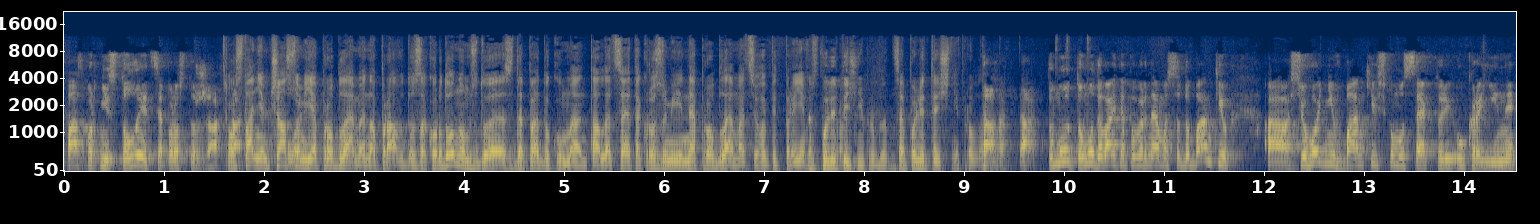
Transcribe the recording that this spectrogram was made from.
паспортні столи. Це просто жах. Так. Останнім часом От. є проблеми направду за кордоном з ДП документ, але це я так розумію, не проблема цього Це підприємства. політичні проблеми. Це політичні проблеми. Так, так. Тому, тому давайте повернемося до банків. А, сьогодні в банківському секторі України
